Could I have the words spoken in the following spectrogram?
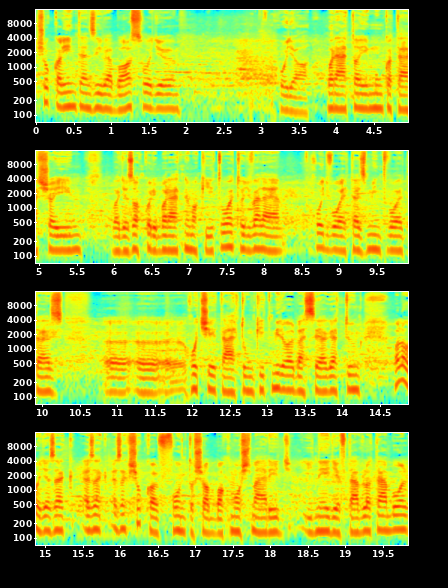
sokkal intenzívebb az, hogy hogy a barátaim, munkatársaim, vagy az akkori barátnőm, aki itt volt, hogy vele hogy volt ez, mint volt ez, hogy sétáltunk itt, miről beszélgettünk. Valahogy ezek, ezek, ezek sokkal fontosabbak most már így, így négy év távlatából,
